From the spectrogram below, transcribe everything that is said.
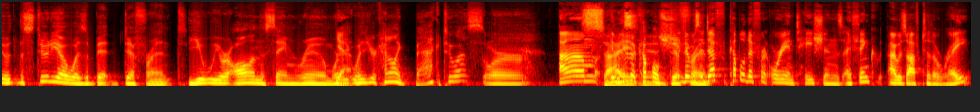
it- the studio was a bit different. You, we were all in the same room. Were Yeah. you, was you kind of like back to us, or Um, it was a couple different? there was a def- couple different orientations. I think I was off to the right.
